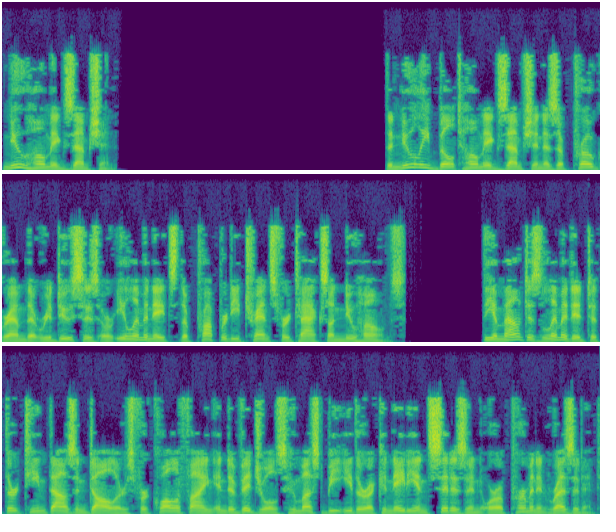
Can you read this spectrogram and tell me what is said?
New home exemption The newly built home exemption is a program that reduces or eliminates the property transfer tax on new homes. The amount is limited to $13,000 for qualifying individuals who must be either a Canadian citizen or a permanent resident.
